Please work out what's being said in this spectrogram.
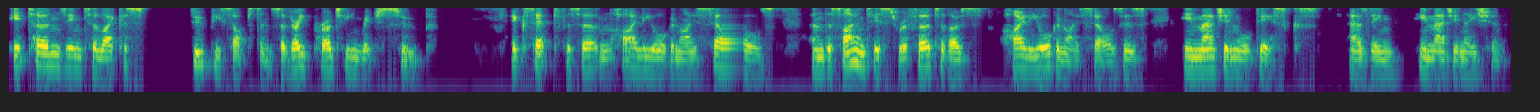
It turns into like a soupy substance, a very protein rich soup, except for certain highly organized cells. And the scientists refer to those highly organized cells as imaginal discs, as in imagination.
